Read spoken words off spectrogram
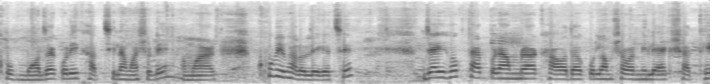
খুব মজা করেই খাচ্ছিলাম আসলে। আমার খুবই ভালো লেগেছে। যাই হোক, তারপরে আমরা খাওয়া দাওয়া করলাম সবাই মিলে একসাথে।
